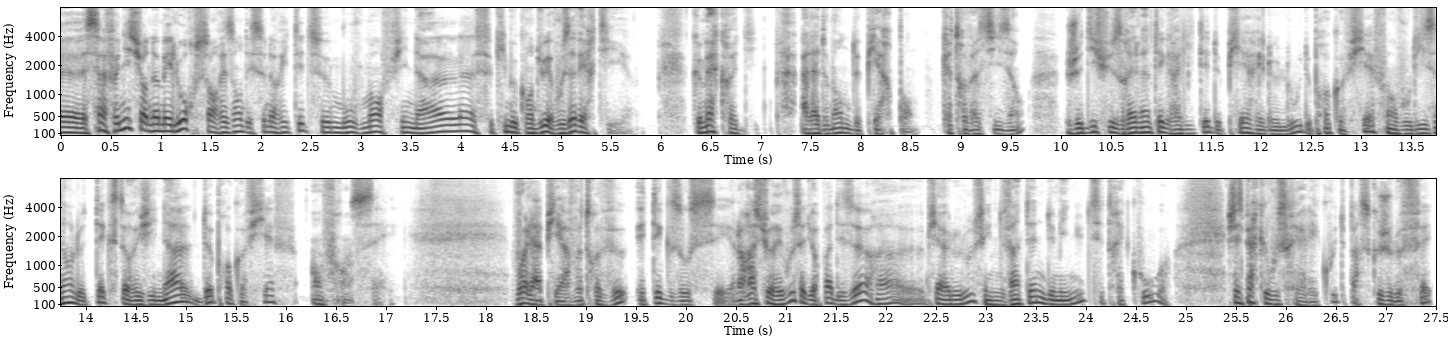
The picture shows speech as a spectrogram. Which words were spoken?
Euh, symphonie surnommée l'ours en raison des sonorités de ce mouvement final, ce qui me conduit à vous avertir que mercredi, à la demande de Pierre Pont, 86 ans, je diffuserai l'intégralité de Pierre et le Loup de Prokofiev en vous lisant le texte original de Prokofiev en français. Voilà, Pierre, votre vœu est exaucé. Alors rassurez-vous, ça dure pas des heures. Hein. Euh, Pierre loup, c'est une vingtaine de minutes, c'est très court. J'espère que vous serez à l'écoute parce que je le fais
